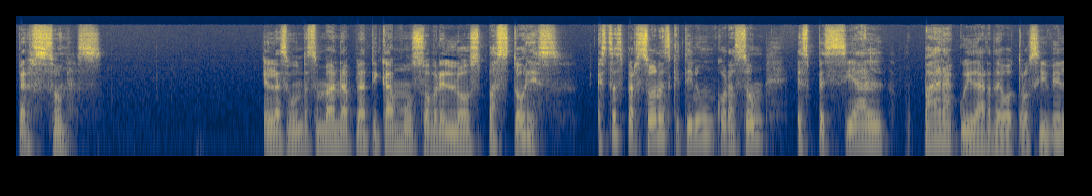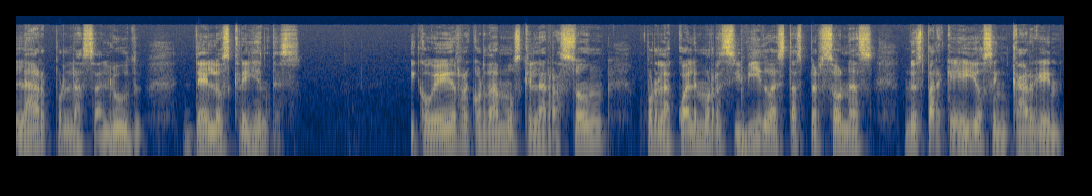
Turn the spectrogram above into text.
personas. En la segunda semana platicamos sobre los pastores, estas personas que tienen un corazón especial para cuidar de otros y velar por la salud de los creyentes. Y con ellos recordamos que la razón por la cual hemos recibido a estas personas no es para que ellos se encarguen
